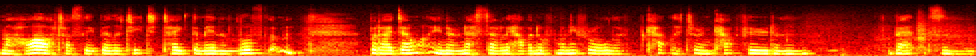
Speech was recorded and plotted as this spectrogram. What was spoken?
my heart has the ability to take them in and love them but I don't, you know, necessarily have enough money for all the cat litter and cat food and vets and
